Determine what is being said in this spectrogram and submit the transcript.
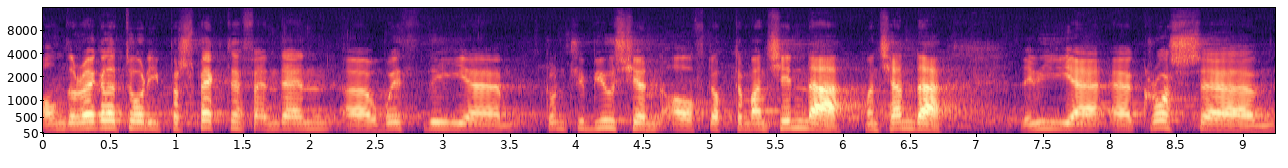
on the regulatory perspective and then uh, with the um, contribution of Dr. Manchinda, Manchanda we uh, uh, cross um,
